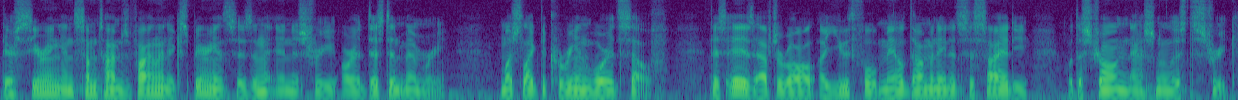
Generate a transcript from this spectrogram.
their searing and sometimes violent experiences in the industry are a distant memory, much like the Korean War itself. This is, after all, a youthful, male dominated society with a strong nationalist streak.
